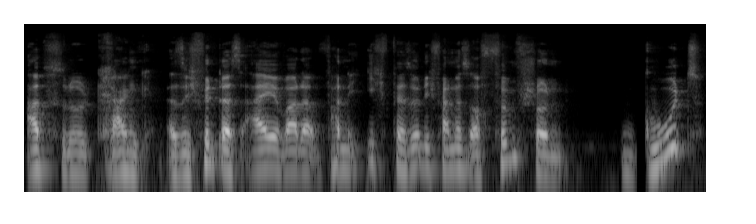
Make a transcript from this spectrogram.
absolut krank. Also ich finde, das Ei war da, fand ich persönlich fand das auf 5 schon gut,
